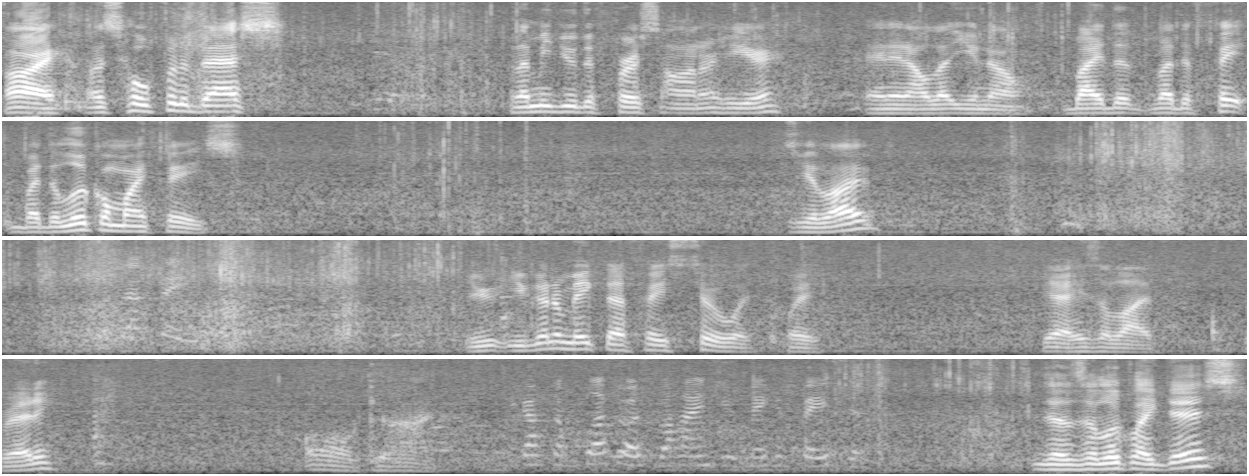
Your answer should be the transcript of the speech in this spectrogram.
All right, let's hope for the best. Let me do the first honor here, and then I'll let you know by the by the fa- by the look on my face. Is he alive? That face. You you're gonna make that face too. Wait, wait. Yeah, he's alive. Ready? Oh God. I got some plecos behind you making faces. Does it look like this?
